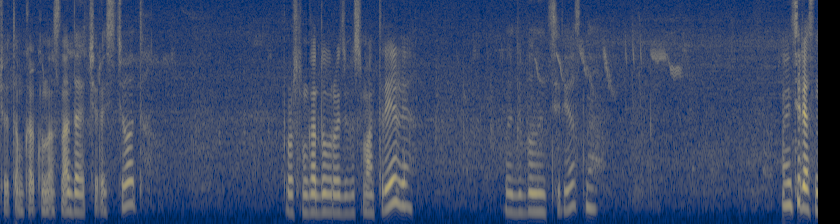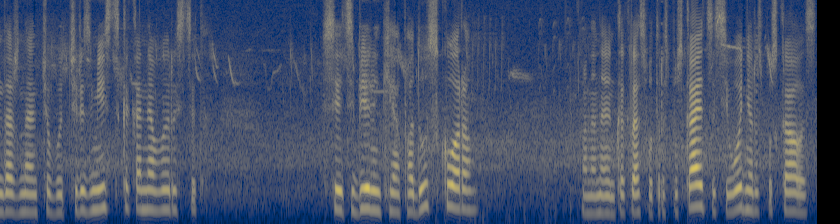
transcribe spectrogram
что там, как у нас на даче растет. В прошлом году вроде бы смотрели. Вроде было интересно. Ну, интересно даже, наверное, что будет через месяц, как она вырастет. Все эти беленькие опадут скоро. Она, наверное, как раз вот распускается. Сегодня распускалась.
